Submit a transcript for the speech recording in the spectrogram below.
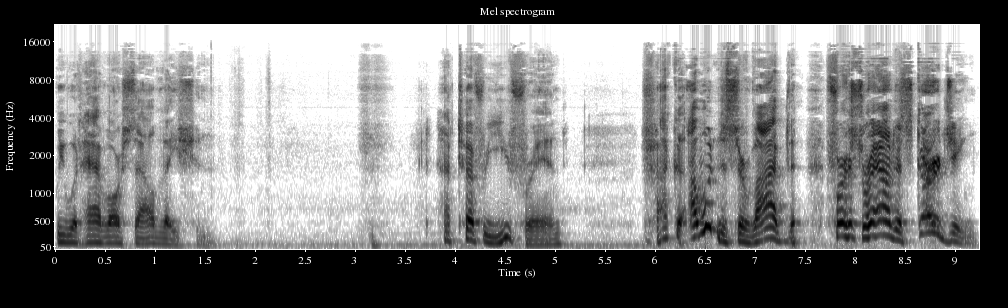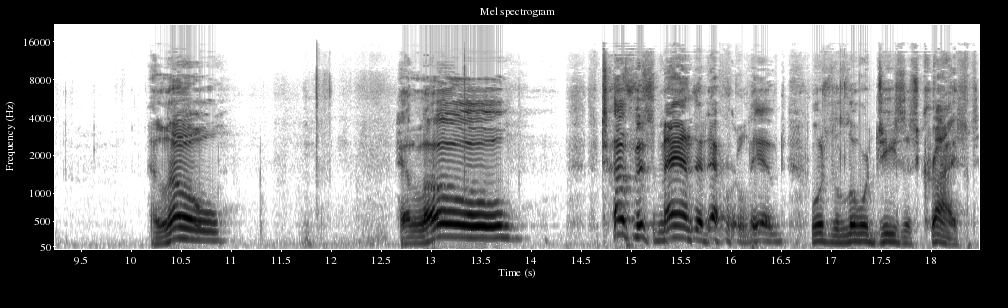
we would have our salvation. How tough are you, friend? I, could, I wouldn't have survived the first round of scourging. Hello? Hello? The toughest man that ever lived was the Lord Jesus Christ.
